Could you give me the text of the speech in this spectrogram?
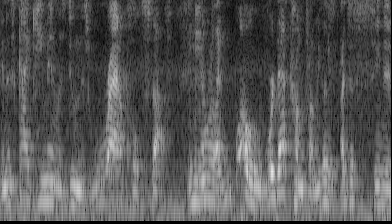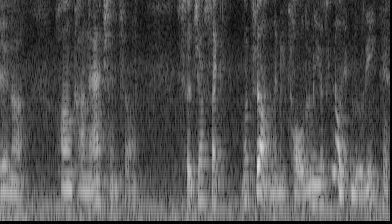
And this guy came in and was doing this radical stuff. Mhm. And we're like, whoa, where'd that come from? He goes, I just seen it in a Hong Kong action film. So Jeff's like, what film? And he told him, he goes, I know that movie. Yeah.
